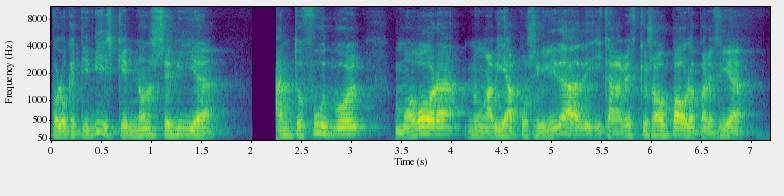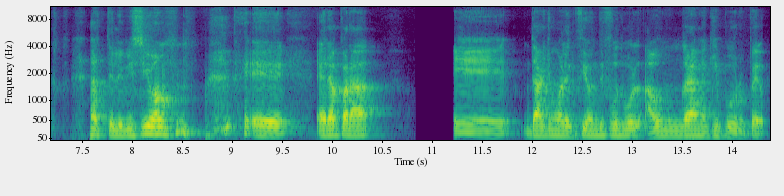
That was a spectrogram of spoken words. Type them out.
polo que te dis, que non se vía tanto fútbol como agora, non había a posibilidade e cada vez que o Sao Paulo aparecía na televisión eh, era para eh, darlle unha lección de fútbol a un gran equipo europeo,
